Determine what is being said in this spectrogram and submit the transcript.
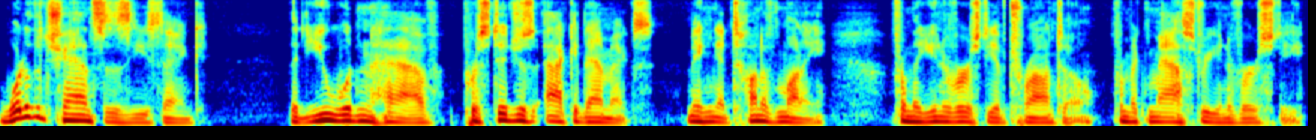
What are the chances, you think, that you wouldn't have prestigious academics making a ton of money from the University of Toronto, from McMaster University,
